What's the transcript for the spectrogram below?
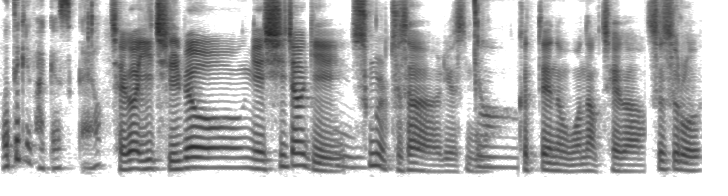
어떻게 바뀌었을까요? 제가 이 질병의 시작이 음. 22살이었습니다. 어. 그때는 워낙 제가 스스로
